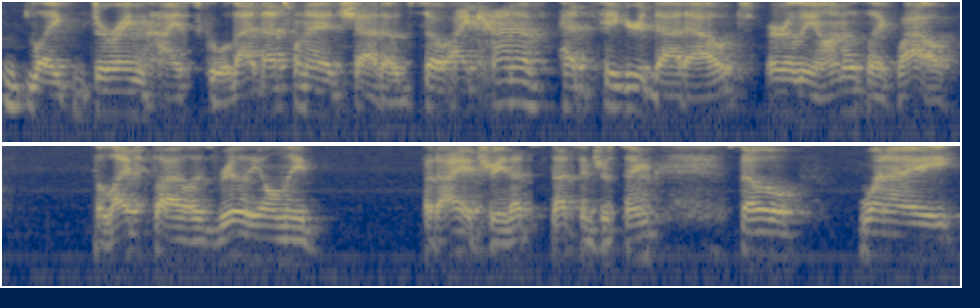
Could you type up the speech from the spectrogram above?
like during high school. That that's when I had shadowed. So I kind of had figured that out early on. I was like, wow, the lifestyle is really only podiatry. That's that's interesting. So when I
